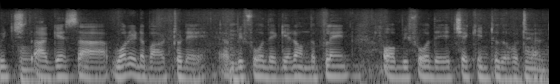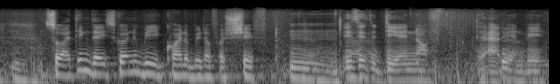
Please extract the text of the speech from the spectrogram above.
which hmm. our guests are worried about today uh, hmm. before they get on the plane or before they check into the hotel. So I think there's going to be quite a bit of a shift. Mm. Is it the end of the Airbnb?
